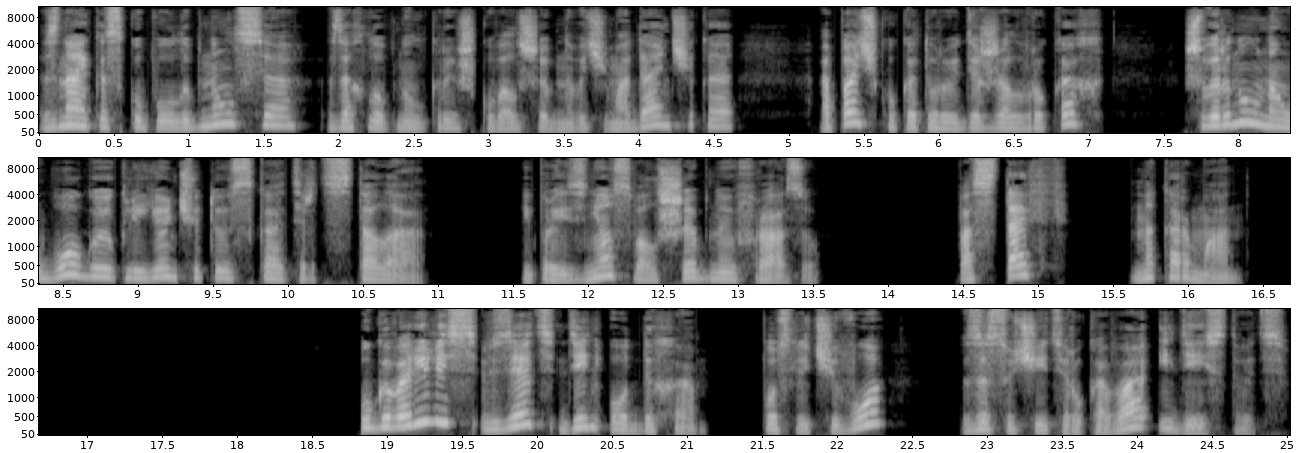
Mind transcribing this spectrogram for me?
Знайка скупо улыбнулся, захлопнул крышку волшебного чемоданчика, а пачку, которую держал в руках, швырнул на убогую клеенчатую скатерть стола и произнес волшебную фразу. Поставь на карман. Уговорились взять день отдыха, после чего засучить рукава и действовать.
